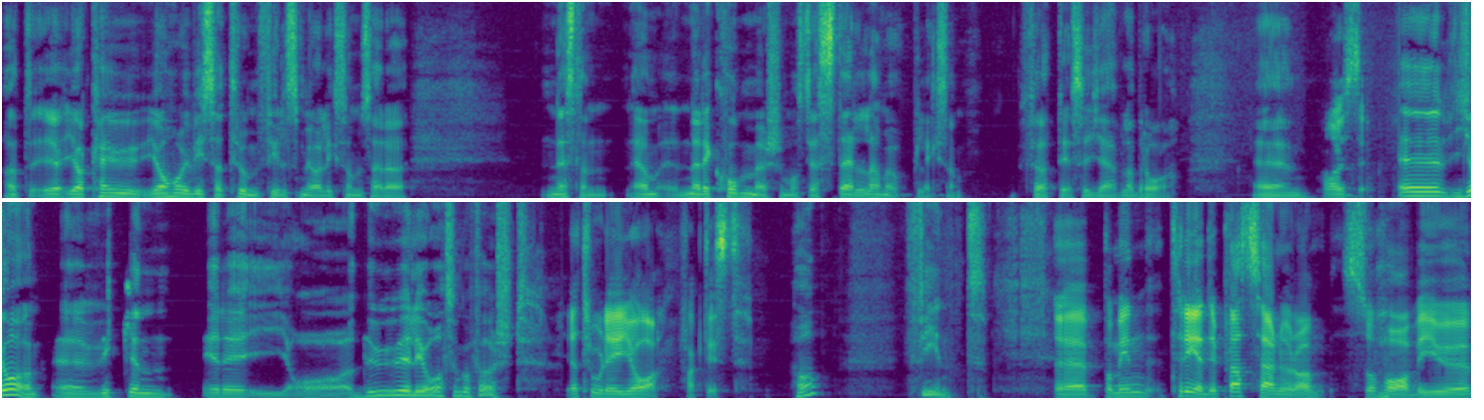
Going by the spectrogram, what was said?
Att jag, jag, kan ju, jag har ju vissa trumfil som jag liksom så här, nästan, när det kommer så måste jag ställa mig upp liksom. För att det är så jävla bra. Eh, Ja, just det. eh, ja, eh, vilken är det ja, du eller jag som går först? Jag tror det är jag faktiskt. Ja, fint. På min tredje plats här nu då, så har vi ju...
